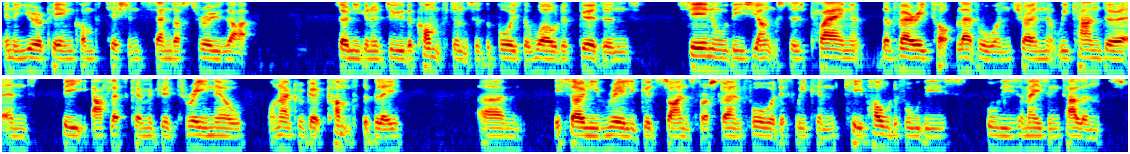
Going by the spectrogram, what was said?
in a European competition to send us through that it's only going to do the confidence of the boys the world of good and seeing all these youngsters playing at the very top level and showing that we can do it and beat Atletico Madrid 3 0 on aggregate comfortably. Um, it's only really good signs for us going forward if we can keep hold of all these all these amazing talents.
